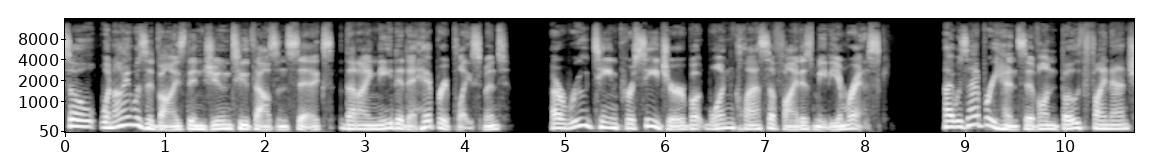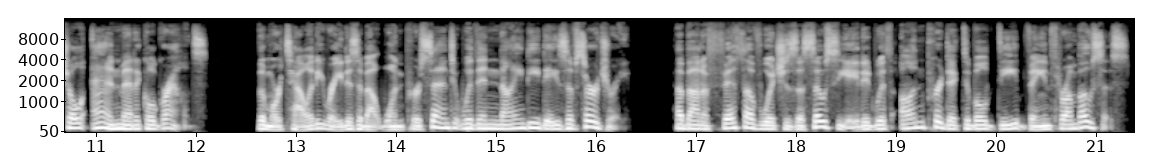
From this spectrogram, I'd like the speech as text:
So, when I was advised in June 2006 that I needed a hip replacement, a routine procedure but one classified as medium risk, I was apprehensive on both financial and medical grounds. The mortality rate is about 1% within 90 days of surgery, about a fifth of which is associated with unpredictable deep vein thrombosis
